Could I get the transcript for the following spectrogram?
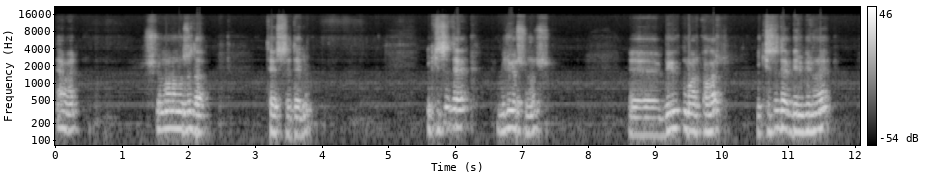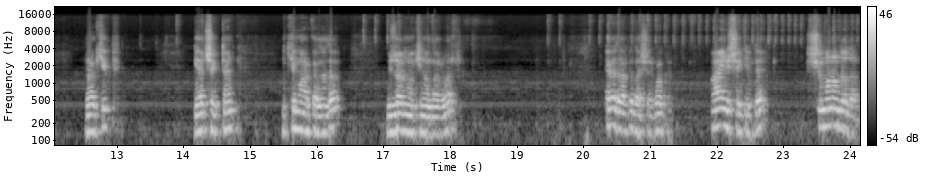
Hemen Shimano'muzu da test edelim. İkisi de biliyorsunuz eee, büyük markalar İkisi de birbirine rakip. Gerçekten iki markada da güzel makineler var. Evet arkadaşlar bakın. Aynı şekilde Shimano'da da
